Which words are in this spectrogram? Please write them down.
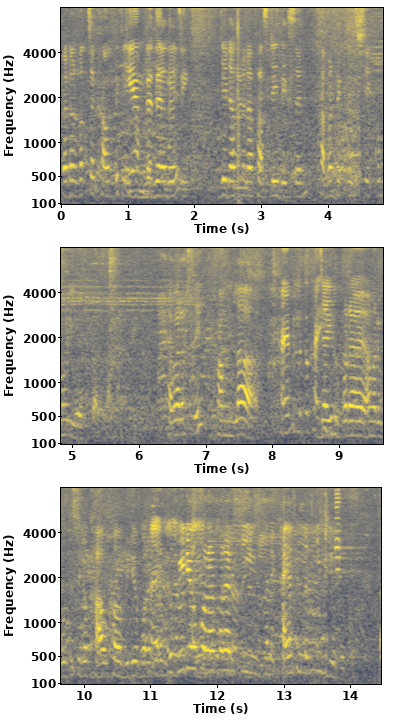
বেটার বাচ্চা খাওয়ান দেখলে? যেটা আপনারা ফার্স্টেই দেখছেন খাবার দেখতে সে কোনো ইয়েট করে না। খাবার আসলেই হামলা। খাই ফেলে তো খাই যাই হোক ওরা আমার বলতেছিল খাও খাও ভিডিও করে কারণ ভিডিও করার পর আর কি মানে খাইয়া ফেললে কি ভিডিও করব? তো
